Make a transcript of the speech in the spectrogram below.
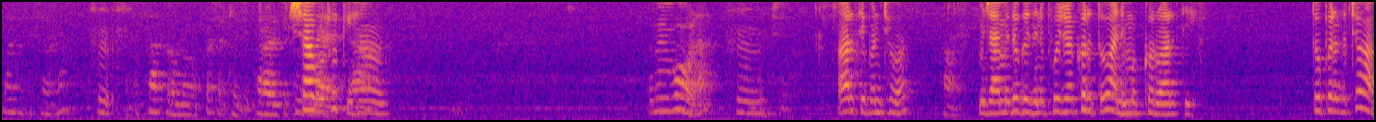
झालं की सगळं? हम्म. आता साखर मग कशा ठेवायची फराळीची ठेवली शाबू आहे. ठोकी हा. तुम्ही बोळा हम्म. आरती पण ठेवा म्हणजे आम्ही दोघे जणी पूजा करतो आणि मग करू आरती तोपर्यंत ठेवा.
